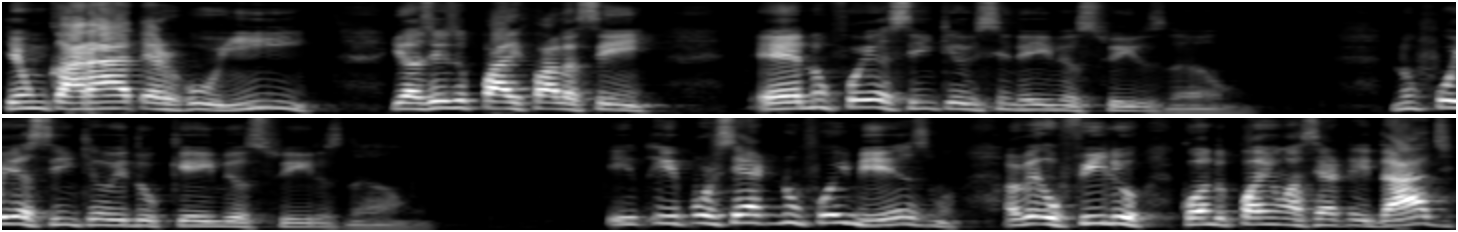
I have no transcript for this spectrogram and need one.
tem um caráter ruim, e às vezes o pai fala assim: é, não foi assim que eu ensinei meus filhos, não. Não foi assim que eu eduquei meus filhos, não. E, e, por certo não foi mesmo. O filho, quando põe uma certa idade,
